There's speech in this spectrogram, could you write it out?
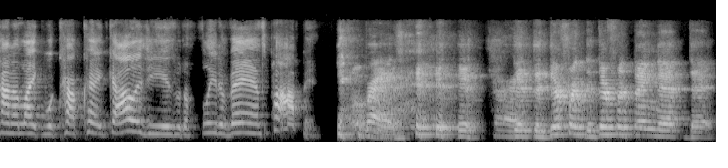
kind of like what Cupcakeology is with a fleet of vans popping. Okay. right. the, the different the different thing that that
